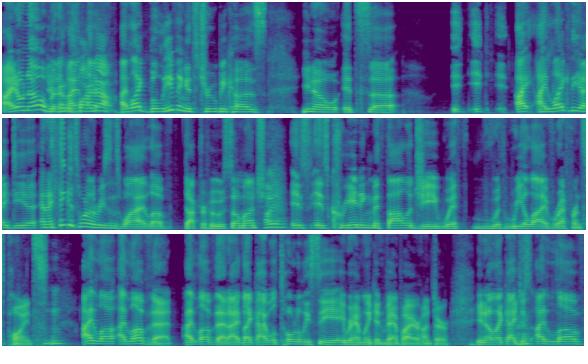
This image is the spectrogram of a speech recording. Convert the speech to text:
I don't know, You're but gonna I, find I- out. I like believing it's true because, you know, it's uh, it, it, it I I like the idea, and I think it's one of the reasons why I love Doctor Who so much. Oh, yeah. is is creating mythology with with real live reference points. Mm-hmm. I love I love that. I love that. I like I will totally see Abraham Lincoln Vampire Hunter. You know, like I just I love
